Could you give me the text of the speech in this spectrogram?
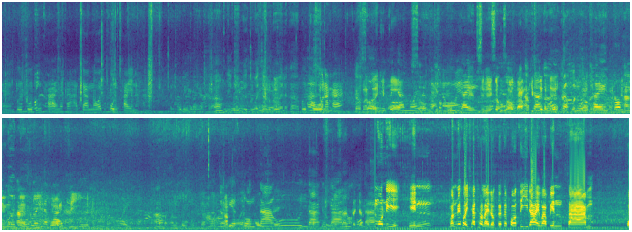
อ่าเบอร์โทรทิ้งท้ายนะคะ อาจารย์น้อยประโคนชัยนะคะ โชว์เลขอะไรกันครับอ่านี่ครับเบอร์ตัวอาจารย์น้อยนะครับเบอร์โทรนะคะ เก้ามาสองท้ายคลิปก็ อาจารย์น้อยนะคะขอบคุณชัยยังไงก็ดูเอาตามคลิปเลยครับเด้อประคุณชัยก็มีเบอร์โทรด้วยนะสคะองสี่เอาเอาเดียดสองตาโอ้ยตากับตาเนาะตาน้ำมนต์นี่เห็นมันไม่ค่อยชัดเท่าไหร่ดอกแต่พอตีได้ว่าเป็นสามห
